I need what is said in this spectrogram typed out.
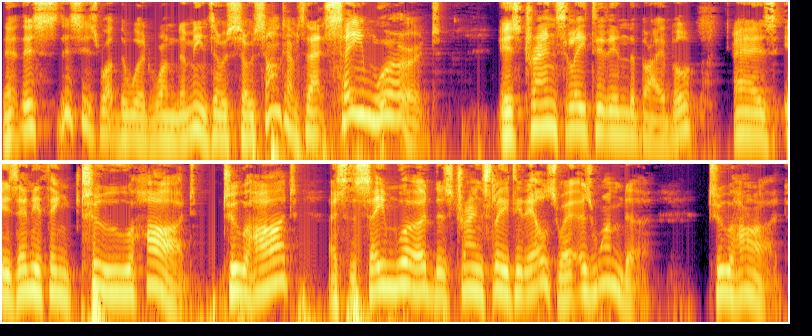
This this is what the word wonder means. So sometimes that same word is translated in the Bible as is anything too hard. Too hard? That's the same word that's translated elsewhere as wonder, too hard.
